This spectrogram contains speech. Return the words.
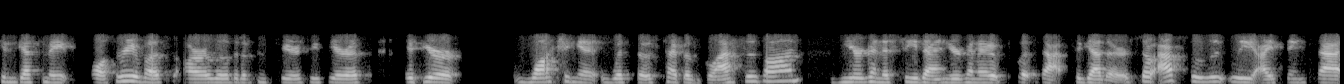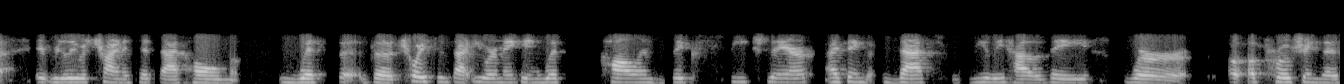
can guesstimate, all three of us are a little bit of conspiracy theorists. If you're watching it with those type of glasses on, you're going to see that and you're going to put that together. So, absolutely, I think that it really was trying to hit that home with the, the choices that you were making with Colin's big speech there. I think that's really how they were a- approaching this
